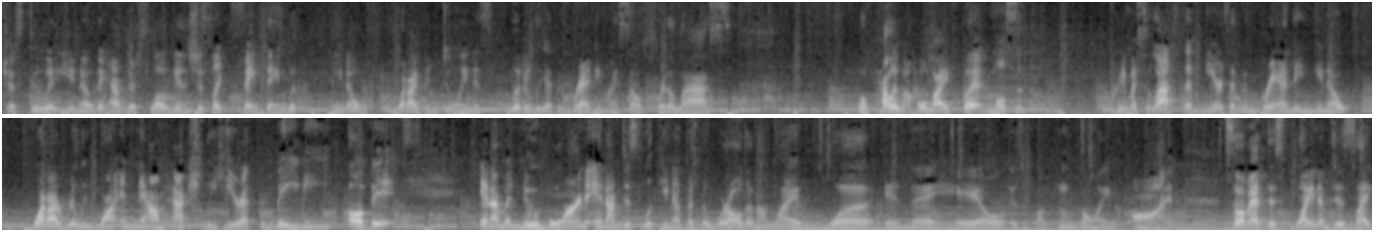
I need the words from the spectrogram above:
just do it. You know, they have their slogans. Just like same thing with you know, with what I've been doing is literally I've been branding myself for the last, well, probably my whole life, but most of pretty much the last seven years I've been branding, you know, what I really want. And now I'm actually here at the baby of it. And I'm a newborn and I'm just looking up at the world and I'm like, what in the hell is fucking going on? So I'm at this point of just like,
